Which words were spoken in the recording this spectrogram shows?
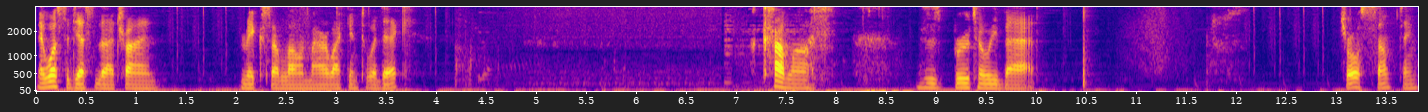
It was suggested that I try and mix Alolan Marowak into a deck. Come on. This is brutally bad. Draw something.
